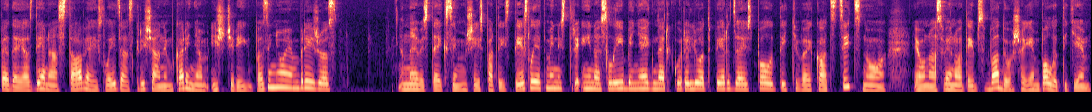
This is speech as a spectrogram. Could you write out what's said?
pēdējās dienās stāvējusi līdzās Krišānam Kariņam izšķirīgi paziņojumu brīžos, Nevis, teiksim, šīs partijas tieslietu ministri Ines Lībiņa Egner, kur ir ļoti pieredzējusi politiķi vai kāds cits no jaunās vienotības vadošajiem politiķiem.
